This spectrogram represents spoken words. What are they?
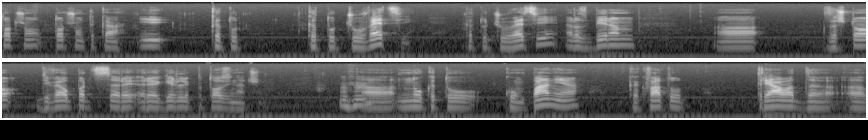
Точно, точно така. И като, като човеци, като човеци разбирам а, защо девелоперите са ре, реагирали по този начин. Uh-huh. А, но като компания, каквато трябва да а,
